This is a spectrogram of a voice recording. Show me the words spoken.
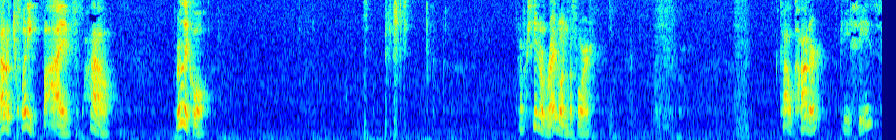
Out of 25. Wow. Really cool. Never seen a red one before. Kyle Connor, PCs.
